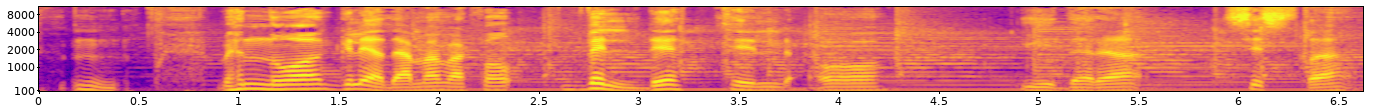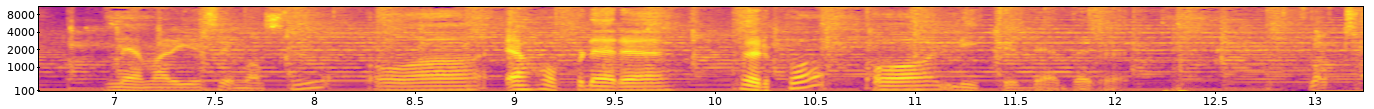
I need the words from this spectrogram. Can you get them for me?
mm. Men nå gleder jeg meg i hvert fall veldig til å gi dere siste med Marie Simonsen. Og jeg håper dere hører på og liker det dere Flott.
